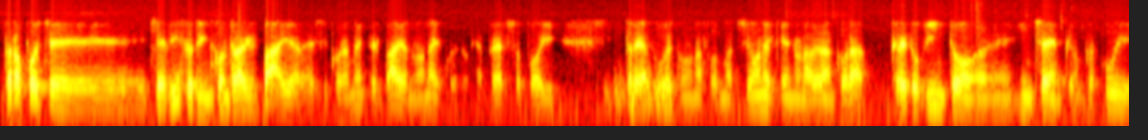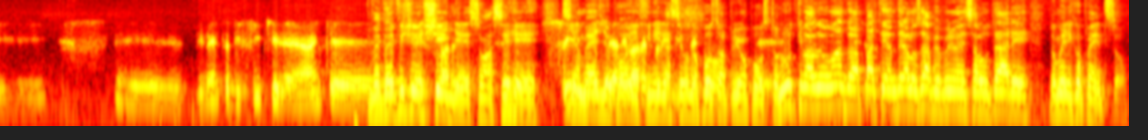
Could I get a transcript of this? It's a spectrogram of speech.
Però poi c'è, c'è il rischio di incontrare il Bayern e sicuramente il Bayern non è quello che ha perso poi 3-2 con una formazione che non aveva ancora, credo, vinto eh, in Champions, per cui eh, diventa difficile anche diventa difficile scegliere fare... insomma se sì, sia meglio poi finire al secondo posto o al primo posto. Eh... l'ultima domanda da parte di Andrea Losapio prima di salutare Domenico Penso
